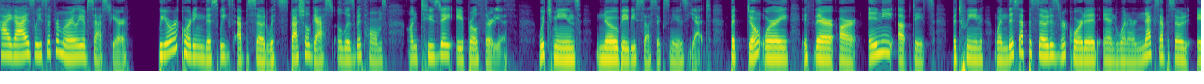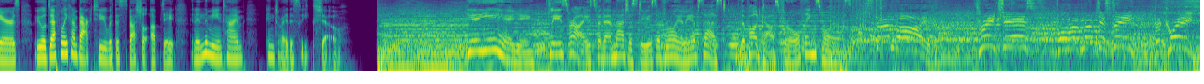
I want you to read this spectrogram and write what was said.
Hi, guys. Lisa from Royally Obsessed here. We are recording this week's episode with special guest Elizabeth Holmes on Tuesday, April 30th, which means no baby Sussex news yet. But don't worry if there are any updates between when this episode is recorded and when our next episode airs. We will definitely come back to you with a special update. And in the meantime, enjoy this week's show. Please rise for their majesties of Royally Obsessed, the podcast for all things royals. Stand by! Three cheers for Her Majesty the Queen!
